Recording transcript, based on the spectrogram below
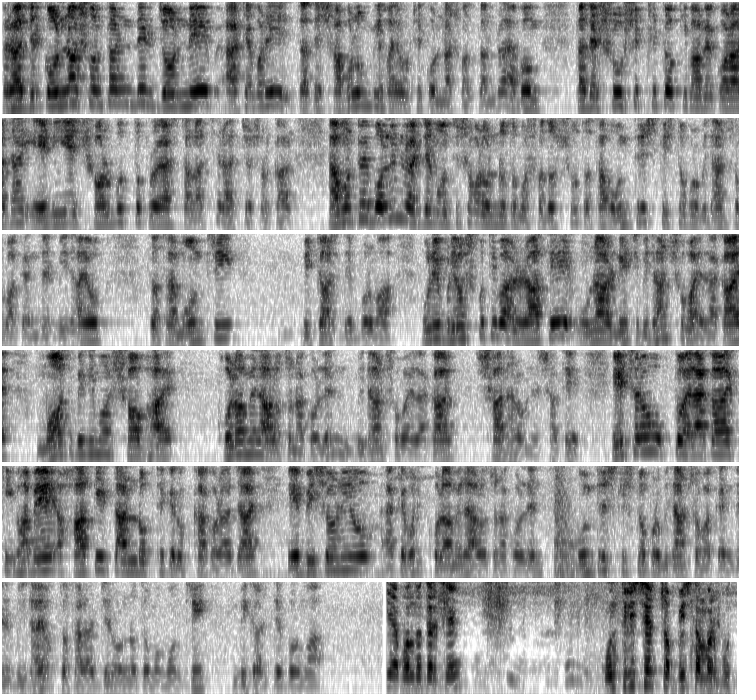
রাজ্যের কন্যা সন্তানদের জন্য একেবারে যাতে স্বাবলম্বী হয়ে ওঠে কন্যা সন্তানরা এবং তাদের সুশিক্ষিত কীভাবে করা যায়, এ নিয়ে সর্বোচ্চ প্রয়াস চালাচ্ছে রাজ্য সরকার। এমনটাই বললেন রাজ্যের মন্ত্রিসভার অন্যতম সদস্য তথা উনত্রিশ কৃষ্ণপুর বিধানসভা কেন্দ্রের বিধায়ক তথা মন্ত্রী বিকাশ দেববর্মা। উনি বৃহস্পতিবার রাতে ওনার নিজ বিধানসভা এলাকায় মত বিনিময় সভায় খোলামেলা আলোচনা করলেন বিধানসভা এলাকার সাধারণের সাথে। এছাড়াও উক্ত এলাকায় কীভাবে হাতির তাণ্ডব থেকে রক্ষা করা যায়, এ বিষয় নিয়েও একেবারে খোলামেলা আলোচনা করলেন উনত্রিশ কৃষ্ণপুর বিধানসভা কেন্দ্রের বিধায়ক তথা রাজ্যের অন্যতম মন্ত্রী বিকাশ দেববর্মা। বন্ধুদেরকে, উনত্রিশের চব্বিশ নম্বর বুথ,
